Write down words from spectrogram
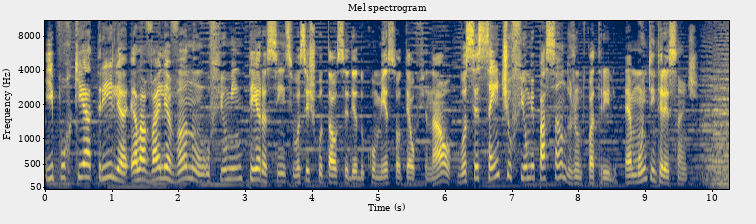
e porque a trilha ela vai levando o filme inteiro assim. Se você escutar o CD do começo até o final, você sente o filme passando junto com a trilha. É muito interessante. O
